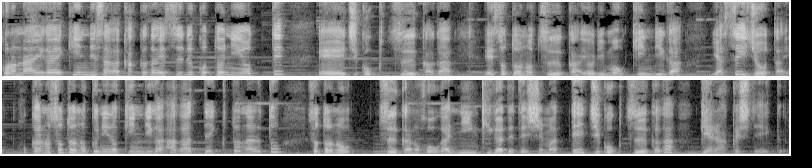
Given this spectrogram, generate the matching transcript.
この内外金利差が拡大することによって、えー自国通貨が、えー外の通貨よりも金利が安い状態、他の外の国の金利が上がっていくとなると、外の通貨の方が人気が出てしまって、自国通貨が下落していく。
